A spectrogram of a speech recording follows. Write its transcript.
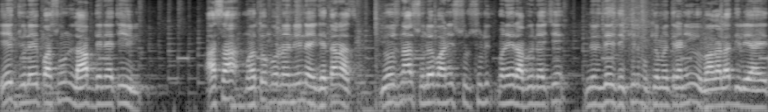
एक जुलैपासून लाभ देण्यात येईल असा महत्त्वपूर्ण निर्णय घेतानाच योजना सुलभ आणि सुटसुटीतपणे राबविण्याचे निर्देश देखील मुख्यमंत्र्यांनी विभागाला दिले आहेत.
